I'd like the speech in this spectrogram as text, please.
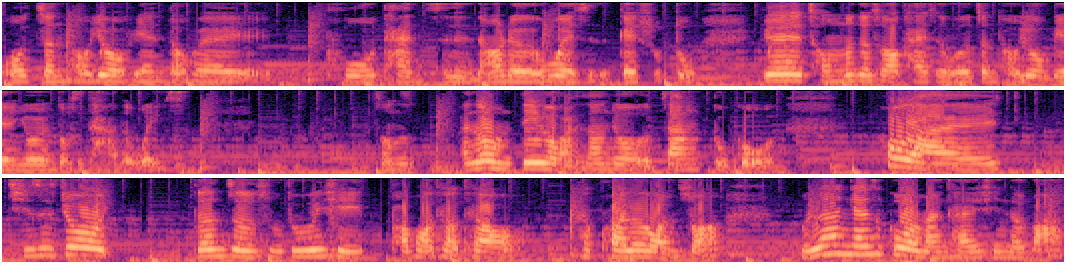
我枕头右边都会铺毯子，然后留个位置给鼠度，因为从那个时候开始，我的枕头右边永远都是它的位置。总之，反正我们第一个晚上就这样度过。后来其实就跟着鼠度一起跑跑跳跳，还快乐玩耍，我觉得应该是过得蛮开心的吧。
